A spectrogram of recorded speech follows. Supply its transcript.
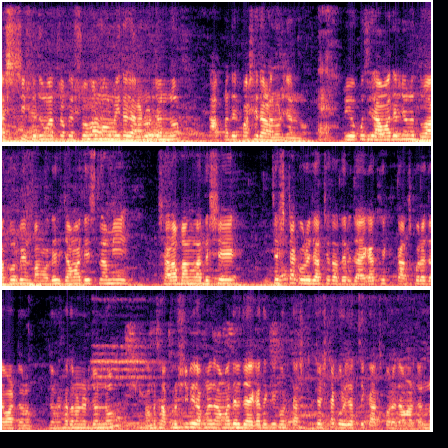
আসছি শুধুমাত্র আপনাদের সহমর্মিতা জানানোর জন্য। আপনাদের পাশে দাঁড়ানোর জন্য। প্রিয় উপস্থিত, আমাদের জন্য দোয়া করবেন। বাংলাদেশ জামায়াতে ইসলামী সারা বাংলাদেশে চেষ্টা করে যাচ্ছে তাদের জায়গা থেকে কাজ করে যাওয়ার জন্য, জনসাধারণের জন্য। আমরা ছাত্র শিবির আপনাদের, আমাদের জায়গা থেকে চেষ্টা করে যাচ্ছি কাজ করে যাওয়ার জন্য।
